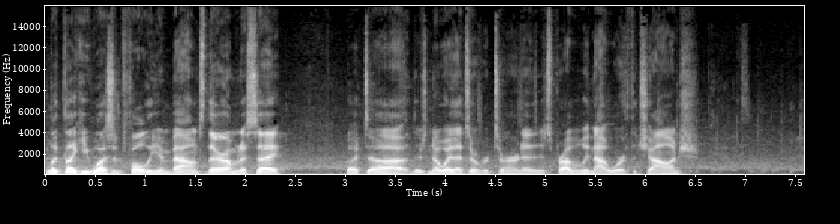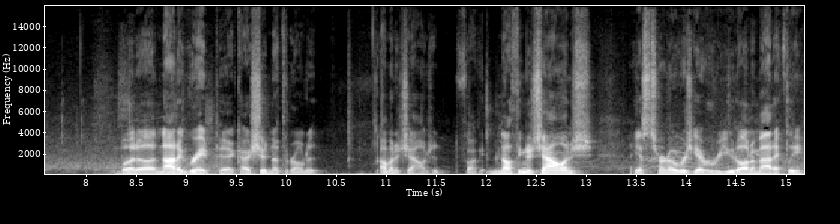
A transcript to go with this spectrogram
Looked like he wasn't fully in bounds there, I'm going to say. But uh, there's no way that's overturned, and it's probably not worth the challenge. But uh, not a great pick. I shouldn't have thrown it. I'm going to challenge it. Fuck it. Nothing to challenge. I guess turnovers get reviewed automatically.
